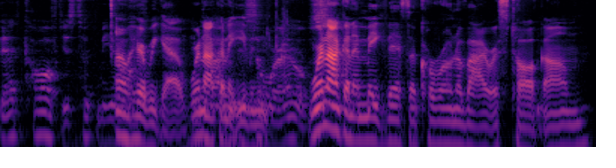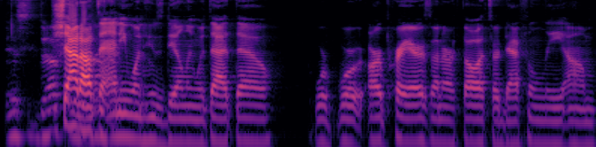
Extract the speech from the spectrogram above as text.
that cough just took me. Oh, here we go. We're not gonna even. We're not gonna make this a coronavirus talk. Um, shout out not. to anyone who's dealing with that though we're, we're, our prayers and our thoughts are definitely um,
